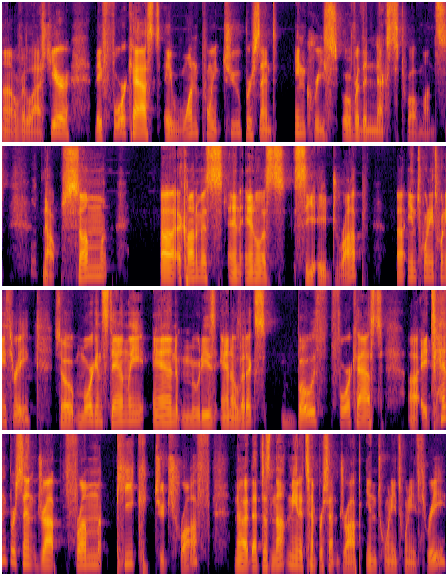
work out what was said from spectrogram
uh, over the last year. They forecast a 1.2% increase over the next 12 months. Now, some uh, economists and analysts see a drop uh, in 2023. So Morgan Stanley and Moody's Analytics both forecast uh, a 10% drop from peak to trough. Now, that does not mean a 10% drop in 2023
